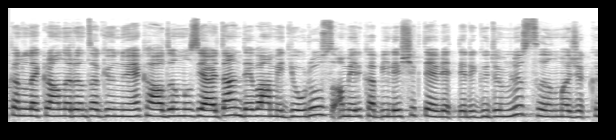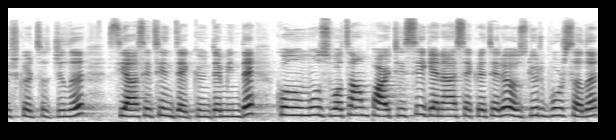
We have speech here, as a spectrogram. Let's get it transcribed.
kanal ekranlarında günlüğe kaldığımız yerden devam ediyoruz. Amerika Birleşik Devletleri güdümlü sığınmacı kışkırtıcılığı siyasetin de gündeminde. Konuğumuz Vatan Partisi Genel Sekreteri Özgür Bursalı.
